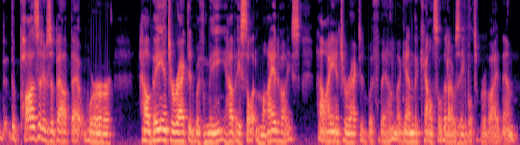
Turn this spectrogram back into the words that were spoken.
the positives about that were how they interacted with me, how they sought my advice, how I interacted with them. Again, the counsel that I was able to provide them.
